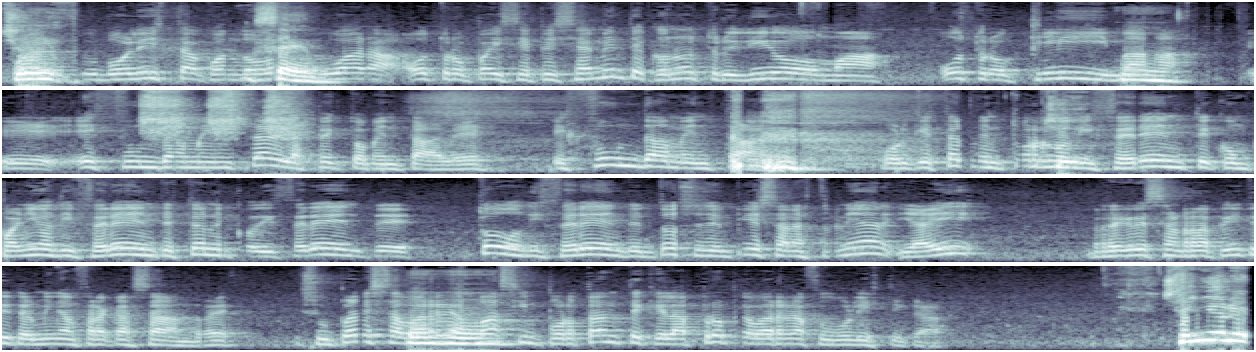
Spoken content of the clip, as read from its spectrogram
Sí. Para el futbolista cuando Sí. va a jugar a otro país, especialmente con otro idioma, otro clima, Mm. eh, es fundamental el aspecto mental, ¿eh? Es fundamental, porque está en un entorno Sí. diferente, compañeros diferentes, técnicos diferentes, todos diferentes, entonces empiezan a extrañar y ahí regresan rapidito y terminan fracasando, ¿eh? Superar esa barrera más importante que la propia barrera futbolística. Señores,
